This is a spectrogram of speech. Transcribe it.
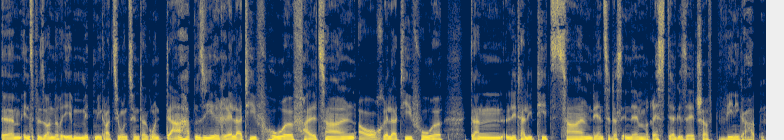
ähm, insbesondere eben mit Migrationshintergrund, da hatten sie relativ hohe Fallzahlen, auch relativ hohe dann Letalitätszahlen, während sie das in dem Rest der Gesellschaft weniger hatten.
